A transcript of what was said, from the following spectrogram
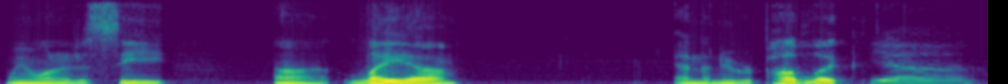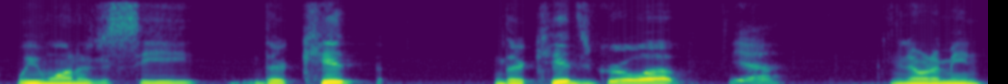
We wanted to see uh, Leia and the New Republic. Yeah. We wanted to see their kid, their kids grow up. Yeah. You know what I mean?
